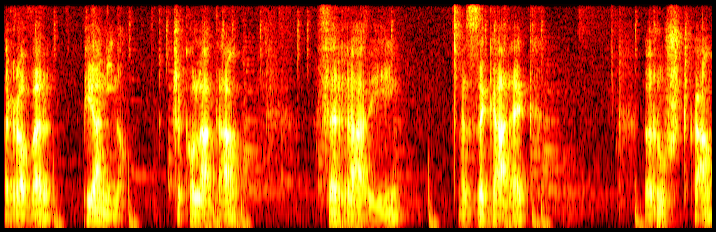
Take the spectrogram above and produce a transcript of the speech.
rower, pianino, czekolada, Ferrari, zegarek, różdżka,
